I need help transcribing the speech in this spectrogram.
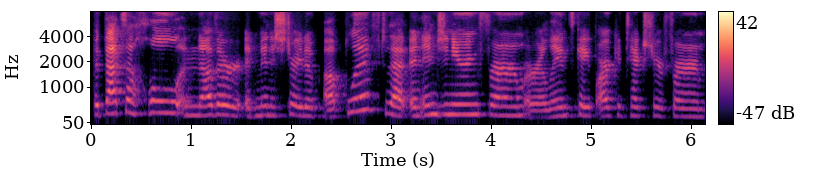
But that's a whole another administrative uplift that an engineering firm or a landscape architecture firm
